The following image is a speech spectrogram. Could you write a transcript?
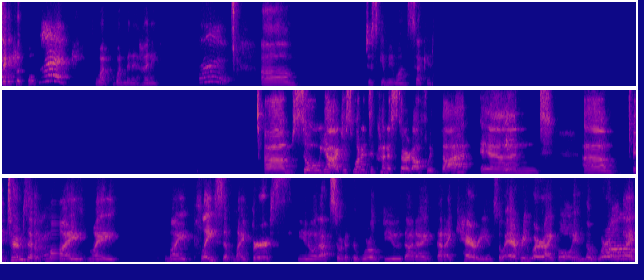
cyclical. One, one minute honey. Um, just give me one second um, so yeah, I just wanted to kind of start off with that. And um, in terms of my my my place of my birth, you know, that's sort of the worldview that I that I carry. And so everywhere I go in the world, I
